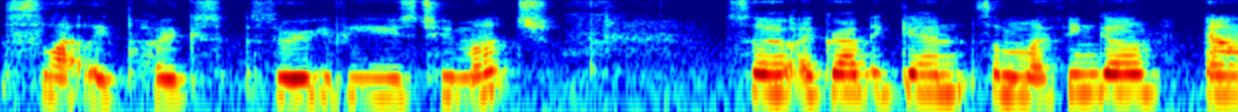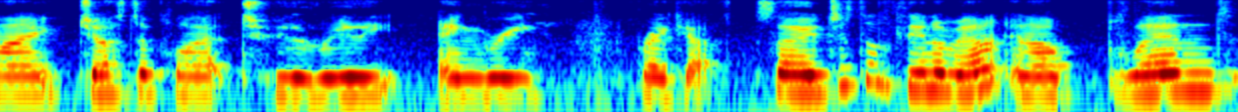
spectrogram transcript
slightly pokes through if you use too much. So I grab again some on my finger and I just apply it to the really angry breakouts. So just a thin amount and I'll blend,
